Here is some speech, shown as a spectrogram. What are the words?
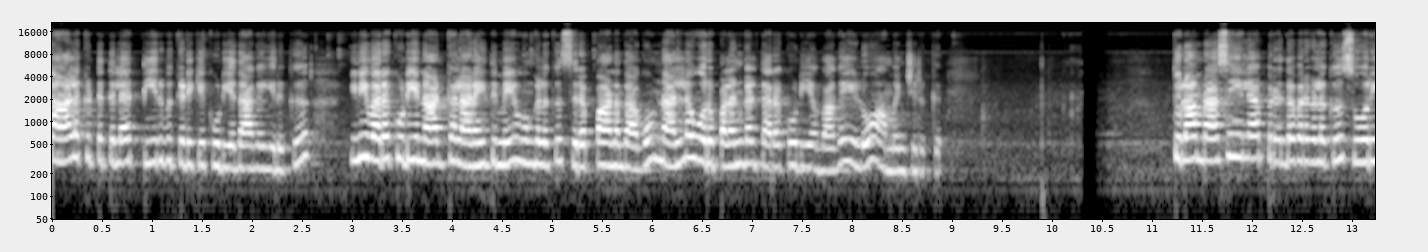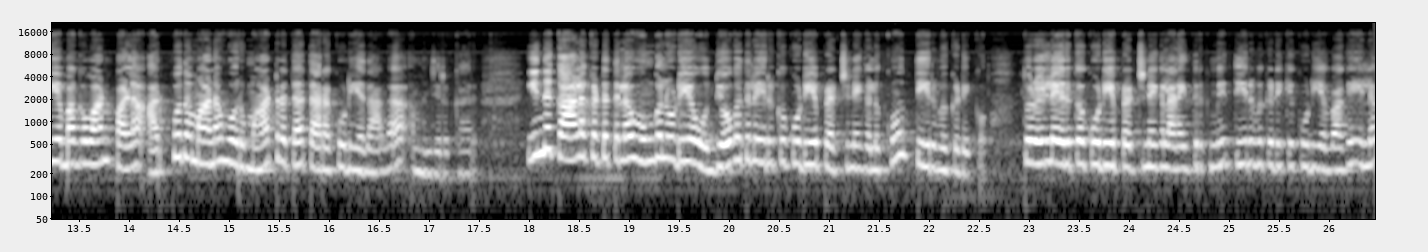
காலகட்டத்தில் தீர்வு கிடைக்கக்கூடியதாக இருக்குது இனி வரக்கூடிய நாட்கள் அனைத்துமே உங்களுக்கு சிறப்பானதாகவும் நல்ல ஒரு பலன்கள் தரக்கூடிய வகையிலும் அமைஞ்சிருக்கு. துலாம் ராசியில் பிறந்தவர்களுக்கு சூரிய பகவான் பல அற்புதமான ஒரு மாற்றத்தை தரக்கூடியதாக அமைஞ்சிருக்காரு. இந்த காலகட்டத்தில் உங்களுடைய உத்தியோகத்தில் இருக்கக்கூடிய பிரச்சனைகளுக்கும் தீர்வு கிடைக்கும். தொழிலில் இருக்கக்கூடிய பிரச்சனைகள் அனைத்திற்குமே தீர்வு கிடைக்கக்கூடிய வகையில்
